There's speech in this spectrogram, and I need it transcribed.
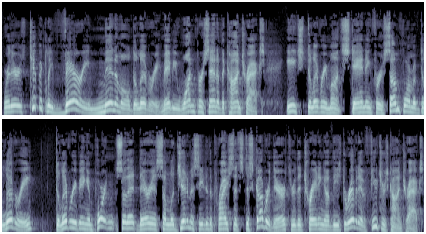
where there's typically very minimal delivery, maybe 1% of the contracts each delivery month standing for some form of delivery, delivery being important so that there is some legitimacy to the price that's discovered there through the trading of these derivative futures contracts.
